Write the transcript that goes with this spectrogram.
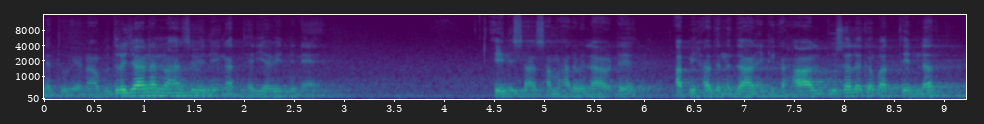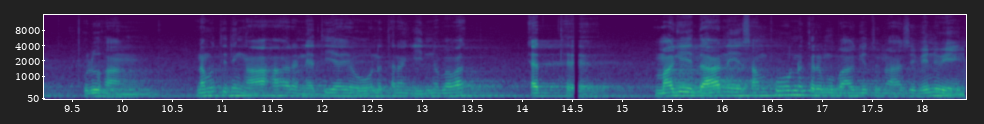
නැතුව යනවා. බුදුරජාණන් වහන්සේ වෙනුවෙන් අත්හැරියා වෙන්නේ නැහැ. ඒ නිසා සමහර වෙලාවට අපි හදන දානේ ටික හාල් බුසලකපත් වෙන්නත් පුළුවන්. නමුත් ඉතින් ආහාර නැති අය ඕන තරම් ඉන්න බවත් ඇත්ත. මගේ දාණය සම්පූර්ණ කරමු භාග්‍යතුන් වහන්සේ වෙනුවෙන්.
